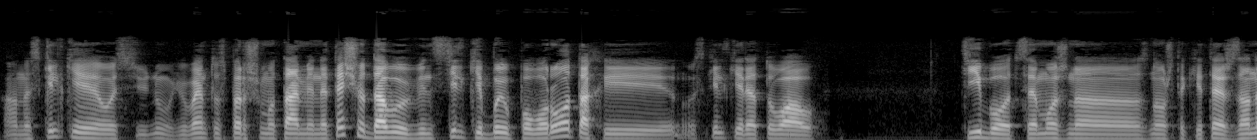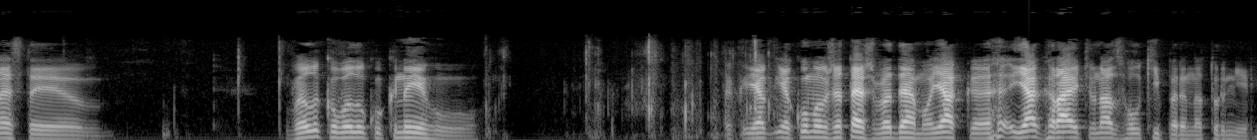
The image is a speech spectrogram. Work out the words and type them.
А наскільки ось ну, Ювентус в першому таймі не те, що давив, він стільки бив по воротах і ну, скільки рятував Тібо, це можна знову ж таки теж занести велику-велику книгу. Яку ми вже теж ведемо, як, як грають у нас голкіпери на турнірі.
